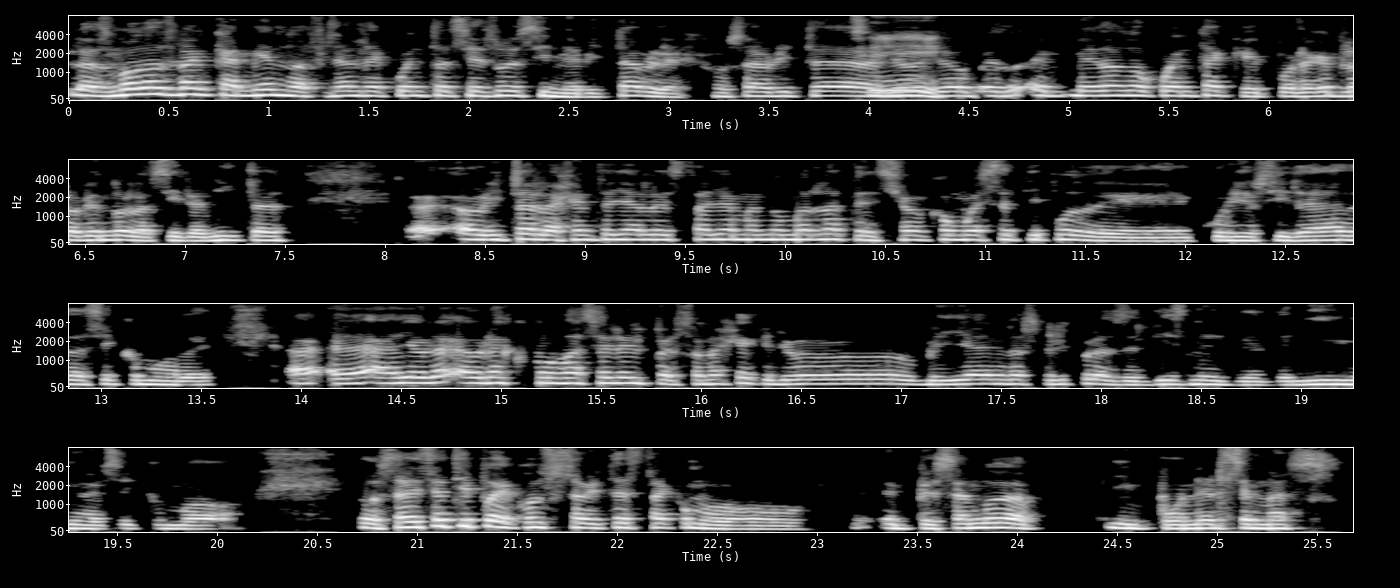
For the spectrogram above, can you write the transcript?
las modas van cambiando a final de cuentas y eso es inevitable. O sea, ahorita Sí. yo, yo me, me he dado cuenta que, por ejemplo, viendo La Sirenita, eh, ahorita la gente ya le está llamando más la atención como ese tipo de curiosidad, así como de, ah, ay, ahora, ahora cómo va a ser el personaje que yo veía en las películas de Disney de, de niño, así como, o sea, ese tipo de cosas ahorita está como empezando a imponerse más.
